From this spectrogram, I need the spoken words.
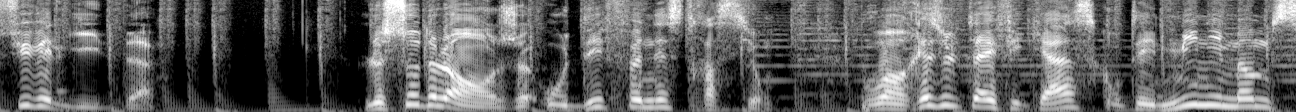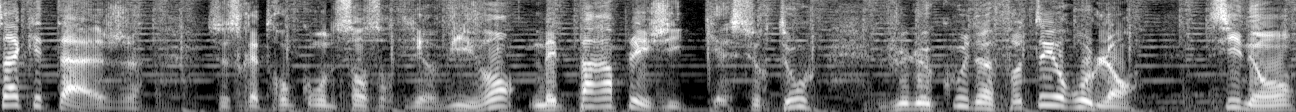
Suivez le guide. Le saut de l'ange ou défenestration. Pour un résultat efficace, comptez minimum 5 étages. Ce serait trop con de s'en sortir vivant, mais paraplégique, surtout vu le coup d'un fauteuil roulant. Sinon,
